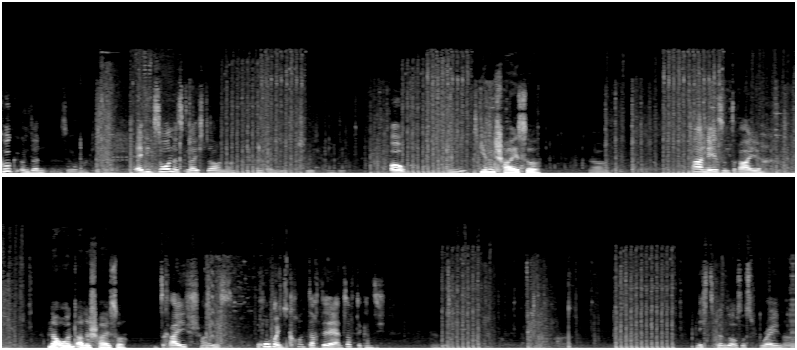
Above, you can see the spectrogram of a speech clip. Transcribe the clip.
Guck und dann so markiert. Äh, die Zone ist gleich da, ne? Nicht Oh. Die sind scheiße. Ja. Ah, nee, sind drei. Na und? Alle scheiße. Drei Scheiß. Oh mein Gott, dachte der ernsthaft, der kann sich. Nichts können sie außer sprayen, Alter.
